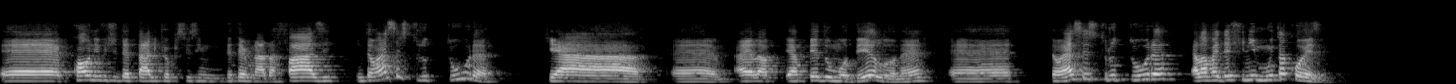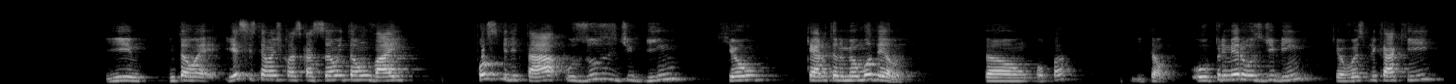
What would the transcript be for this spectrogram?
é, qual o nível de detalhe que eu preciso em determinada fase. Então, essa estrutura, que é a, é, ela é a P do modelo, né? É, então, essa estrutura, ela vai definir muita coisa. E, então, é, e esse sistema de classificação, então, vai possibilitar os usos de BIM que eu quero ter no meu modelo. Então, opa. Então, o primeiro uso de BIM, que eu vou explicar aqui,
